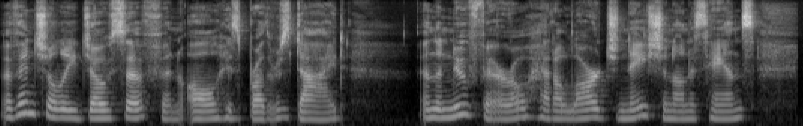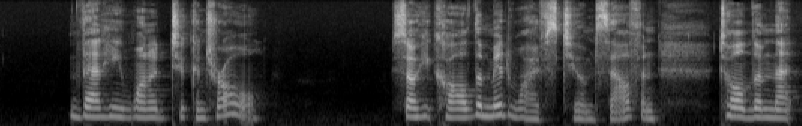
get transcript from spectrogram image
eventually Joseph and all his brothers died, and the new Pharaoh had a large nation on his hands that he wanted to control. So he called the midwives to himself and told them that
